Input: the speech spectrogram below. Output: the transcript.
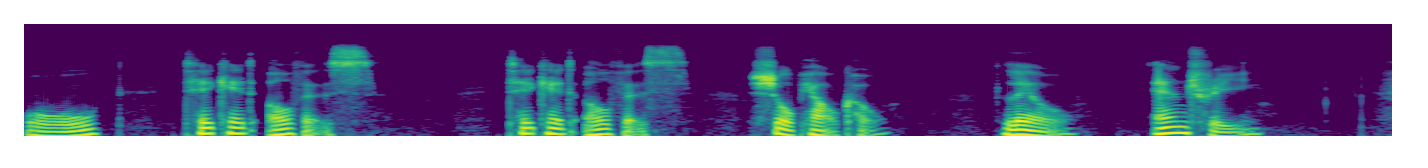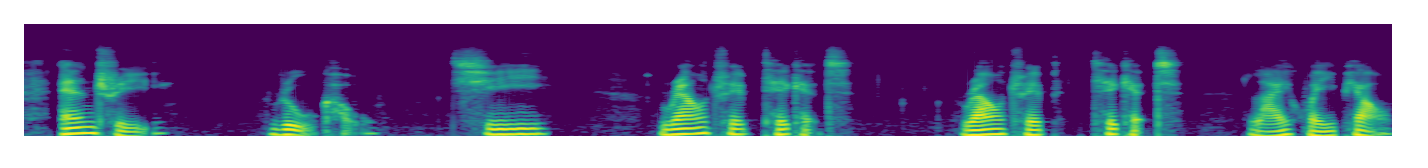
五 ticket office ticket office 售票口六 entry entry 入口七 round trip ticket round trip ticket 来回票，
